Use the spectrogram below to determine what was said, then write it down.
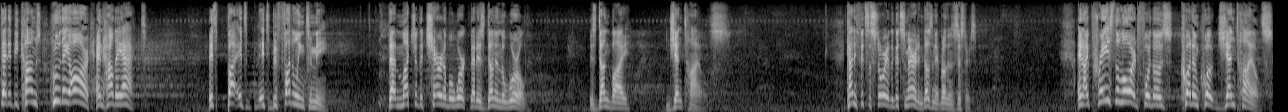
that it becomes who they are and how they act. It's, it's, it's befuddling to me that much of the charitable work that is done in the world is done by Gentiles Kind of fits the story of the Good Samaritan, doesn't it, brothers and sisters? And I praise the Lord for those quote unquote Gentiles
